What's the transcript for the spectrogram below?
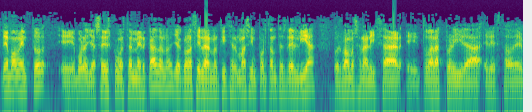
De momento, eh, bueno, ya sabéis cómo está el mercado, ¿no? Ya conocéis las noticias más importantes del día, pues vamos a analizar eh, toda la actualidad, el estado del mercado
